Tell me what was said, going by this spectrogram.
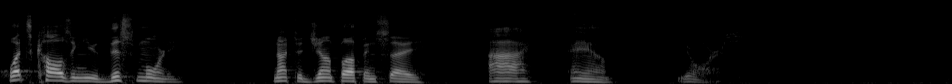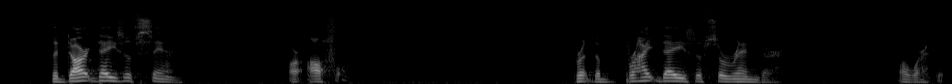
What's causing you this morning not to jump up and say, I am yours? The dark days of sin are awful. But the bright days of surrender are worth it.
